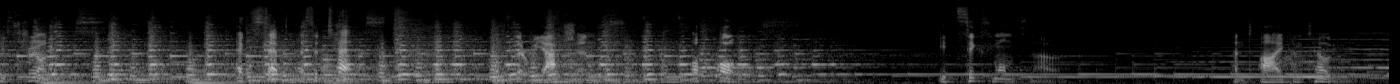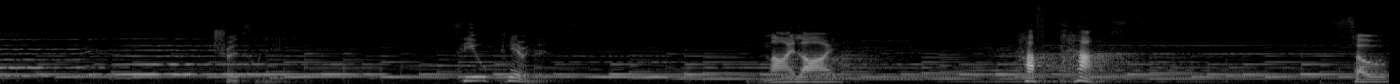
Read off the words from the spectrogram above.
histrionics, except as a test of the reactions of others. It's six months now, and I can tell you, truthfully, few periods in my life have passed so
